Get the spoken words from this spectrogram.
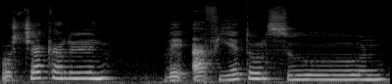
hoşça kalın ve afiyet olsun.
